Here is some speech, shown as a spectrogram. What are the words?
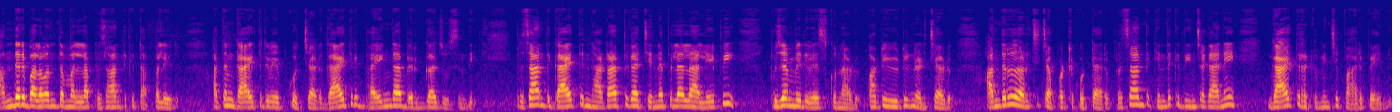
అందరి బలవంతం వల్ల ప్రశాంత్కి తప్పలేదు. అతను గాయత్రి వైపుకు వచ్చాడు. గాయత్రి భయంగా బెరుగ్గా చూసింది. ప్రశాంత్ గాయత్రిని హఠాత్తుగా చిన్నపిల్లలా లేపి భుజం మీద వేసుకున్నాడు. అటు ఇటు నడిచాడు. అందరూ అరిచి చప్పట్లు కొట్టారు. ప్రశాంత్ కిందకి దించగానే గాయత్రి అక్కడి నుంచి పారిపోయింది.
